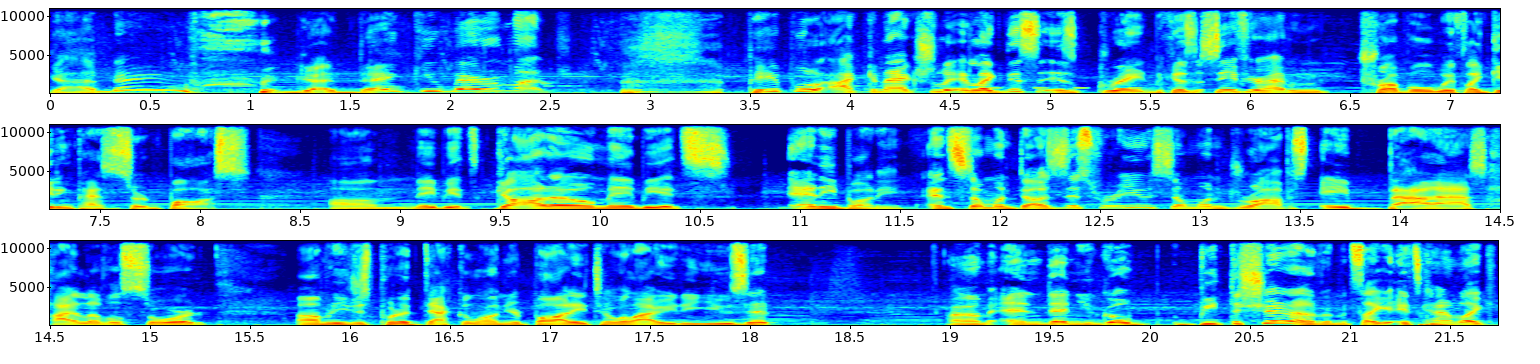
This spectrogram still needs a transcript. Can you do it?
God damn. God, thank you very much. People, I can actually, and like this is great because say if you're having trouble with like getting past a certain boss, um, maybe it's Gato, maybe it's anybody, and someone does this for you, someone drops a badass high level sword, um, and you just put a decal on your body to allow you to use it, um, and then you go beat the shit out of him. It's like, it's kind of like,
